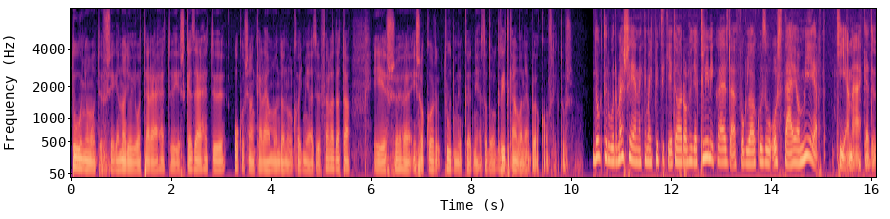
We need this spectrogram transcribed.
túlnyomó többsége nagyon jól terelhető és kezelhető, okosan kell elmondanunk, hogy mi az ő feladata, és, és akkor tud működni ez a dolog. Ritkán van ebből konfliktus. Doktor úr, meséljen nekem egy picit arról, hogy a klinika ezzel foglalkozó osztálya miért kiemelkedő?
